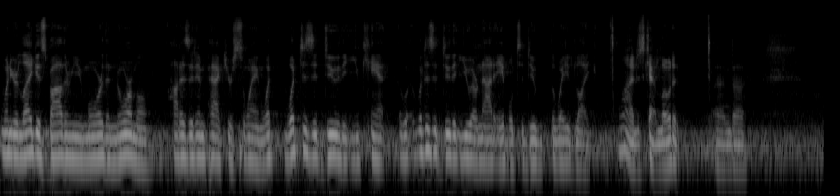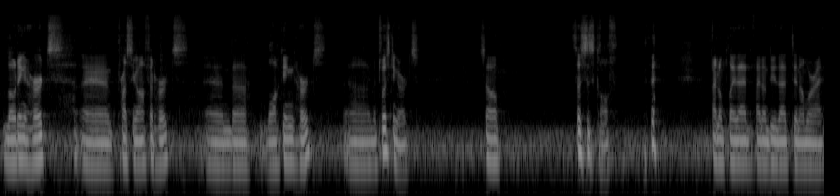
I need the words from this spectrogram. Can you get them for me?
when your leg is bothering you more than normal, how does it impact your swing? What what does it do that you can't? What, what does it do that you are not able to do the way you'd like? Well, I just can't load it, and uh, loading hurts, and pressing off it hurts, and uh, walking hurts, um, and twisting hurts. So, so it's just golf. if I don't play that, if I don't do that, then I'm all right.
